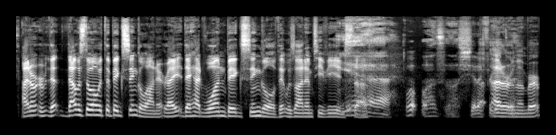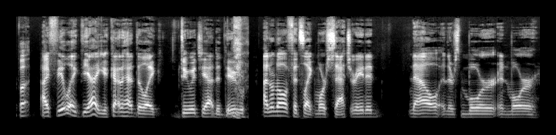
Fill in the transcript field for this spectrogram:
I don't that that was the one with the big single on it, right? They had one big single that was on MTV and stuff. yeah. What was oh shit, I forget. I don't the- remember, but I feel like yeah, you kind of had to like do what you had to do. I don't know if it's like more saturated now and there's more and more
